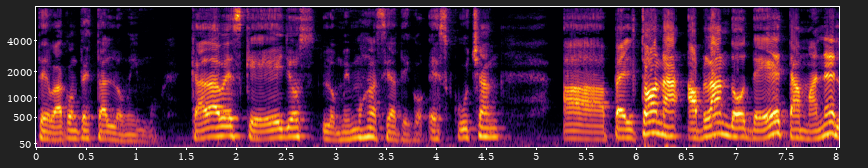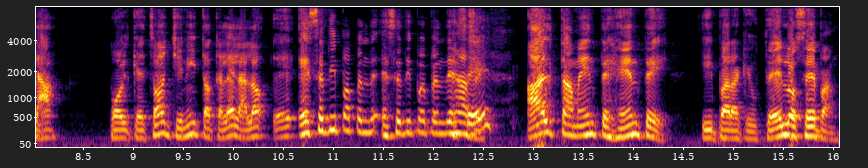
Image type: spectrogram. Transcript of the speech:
te va a contestar lo mismo cada vez que ellos los mismos asiáticos escuchan a personas hablando de esta manera porque son chinitos que le la lo- eh, ese tipo de ese tipo de pendejas es. altamente gente y para que ustedes lo sepan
